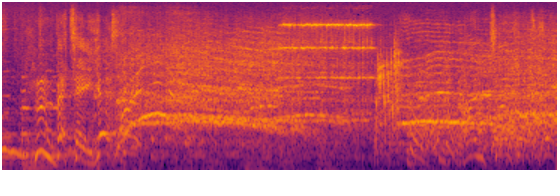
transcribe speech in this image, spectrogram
Hmm, Betty, yes, right. And time crosses up.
